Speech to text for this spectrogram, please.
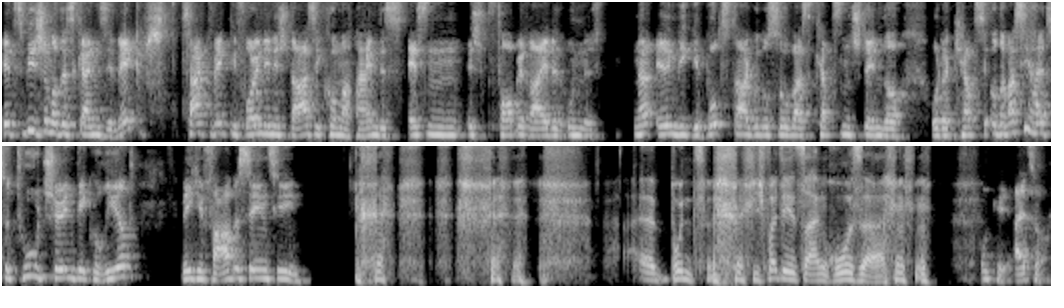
Jetzt wischen wir das Ganze weg. Zack, weg. Die Freundin ist da. Sie kommen heim. Das Essen ist vorbereitet und na, irgendwie Geburtstag oder sowas, Kerzenständer oder Kerze oder was sie halt so tut, schön dekoriert. Welche Farbe sehen Sie? äh, bunt. Ich wollte jetzt sagen rosa. okay, also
